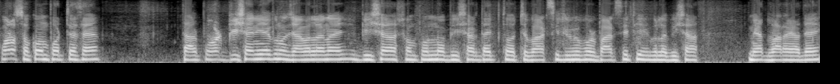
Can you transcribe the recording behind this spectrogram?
খরচও কম পড়তেছে। তারপর ভিসা নিয়ে কোনো ঝামেলা নাই। ভিসা সম্পূর্ণ ভিসার দায়িত্ব হচ্ছে ভার্সিটির উপর। ভার্সিটি এগুলো ভিসা মেয়াদ বাড়াইয়া দেয়।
